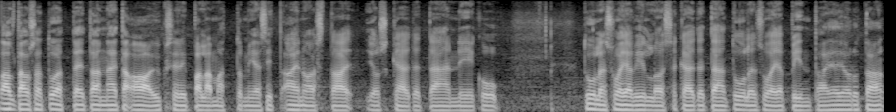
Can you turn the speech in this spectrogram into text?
valtaosa tuotteita on näitä A1 eli palamattomia, sitten ainoastaan jos käytetään niinku tuulensuojavilloissa käytetään tuulensuojapintaa ja joudutaan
